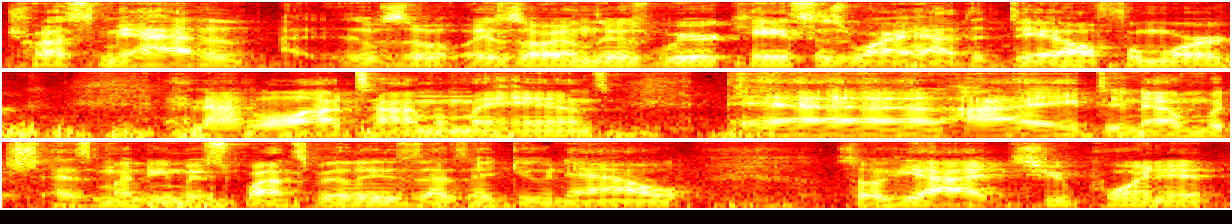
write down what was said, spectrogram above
Trust me, I had a, it was, it was one of those weird cases where I had the day off from work and I had a lot of time on my hands and I didn't have much as many responsibilities as I do now. So yeah, I two pointed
